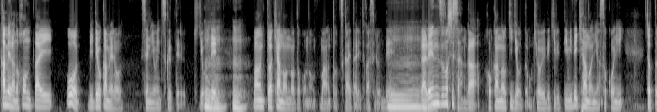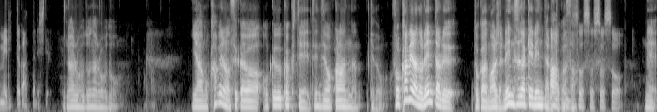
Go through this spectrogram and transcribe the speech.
カメラの本体をビデオカメラを専用に作ってる企業で、うんうんマウントはキヤノンのとこのマウントを使えたりとかするんで、うん。レンズの資産が他の企業とも共有できるっていう意味でキヤノンにはそこにちょっとメリットがあったりしてる。なるほど、なるほど。いや、もうカメラの世界は奥深くて全然わからんなんけど、そのカメラのレンタルとかもあるじゃん。レンズだけレンタルとかさ。あうんそうそうそうそうね。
